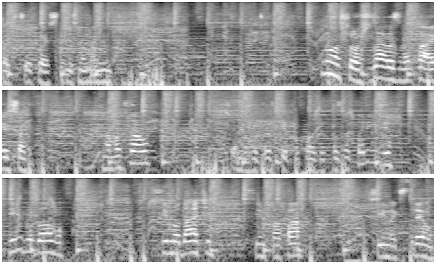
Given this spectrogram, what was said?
хочеться якогось різноманіття. Ну що ж, зараз вертаюся на вокзал. Ще може трошки походжу по Запоріжжю і додому. Всім удачі, всім па-па, всім екстриму.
